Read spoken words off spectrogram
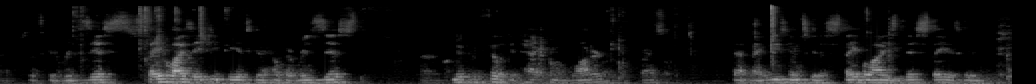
Um, So it's going to resist, stabilize ATP. It's going to help it resist um, nucleophilic attack from water, right? So that magnesium is going to stabilize this state. It's going to,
